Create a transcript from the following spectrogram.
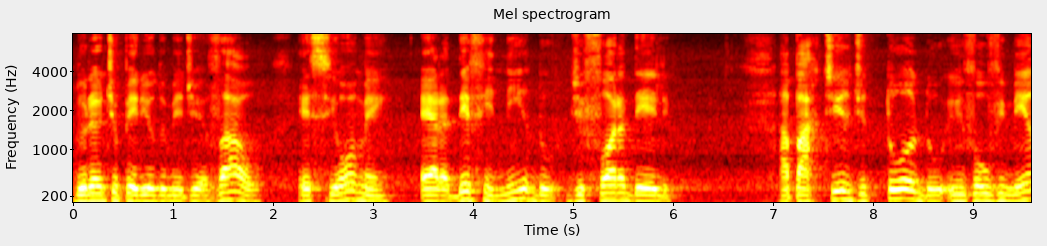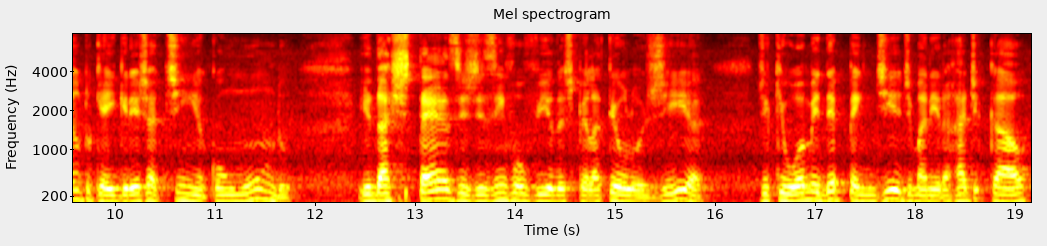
Durante o período medieval, esse homem era definido de fora dele a partir de todo o envolvimento que a igreja tinha com o mundo e das teses desenvolvidas pela teologia de que o homem dependia de maneira radical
